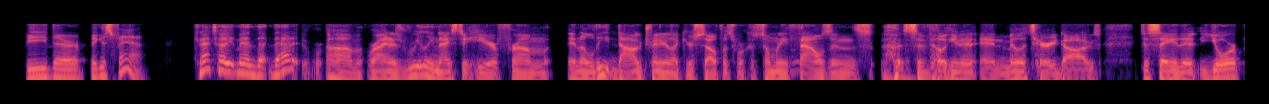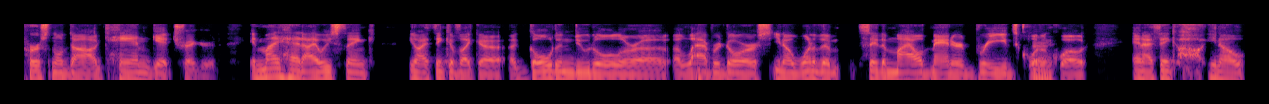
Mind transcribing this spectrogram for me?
be their biggest fan can I tell you, man, that that um, Ryan is really nice to hear from an elite dog trainer like yourself that's worked with so many thousands civilian and military dogs to say that your personal dog can get triggered. In my head, I always think, you know, I think of like a, a golden doodle or a, a Labrador, you know, one of the say the mild mannered breeds, quote sure. unquote And I think, oh, you know,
